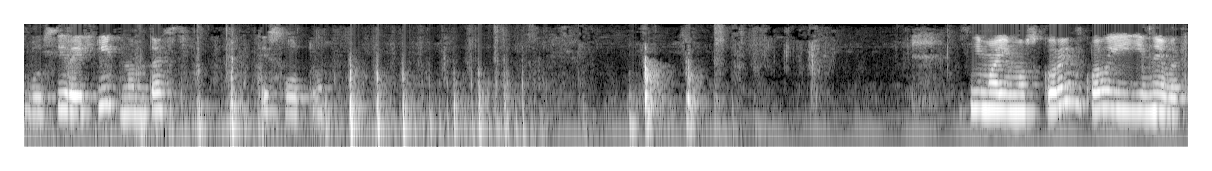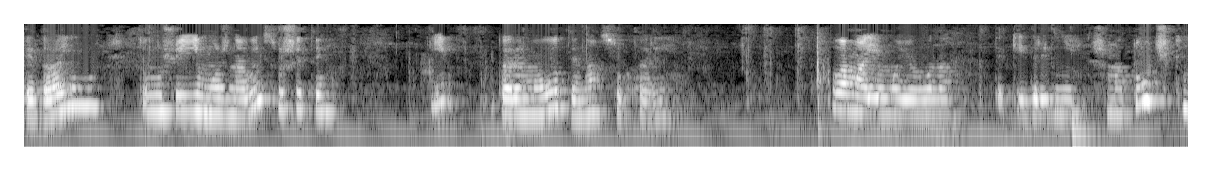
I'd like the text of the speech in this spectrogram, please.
бо сірий хліб нам дасть кислоту. Знімаємо скоринку, але її не викидаємо, тому що її можна висушити і перемолоти на сухарі. Ламаємо його на такі дрібні шматочки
